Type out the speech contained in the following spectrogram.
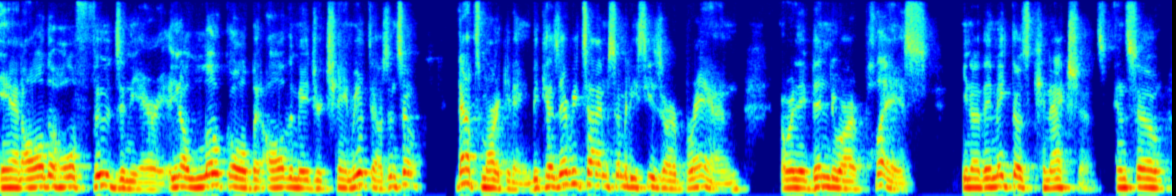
and all the Whole Foods in the area, you know, local, but all the major chain retailers. And so that's marketing because every time somebody sees our brand or they've been to our place, you know they make those connections. And so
